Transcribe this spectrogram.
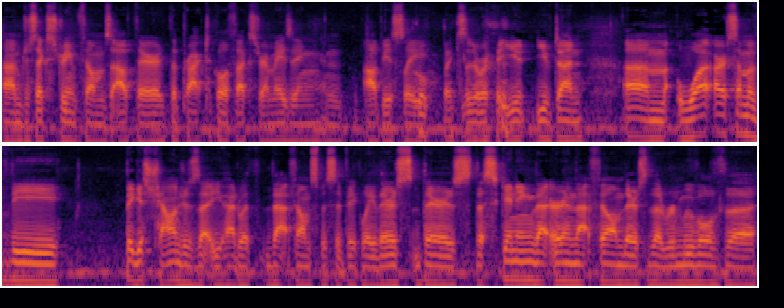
um, just extreme films out there. The practical effects are amazing, and obviously Cool, you. the work that you you've done. Um, what are some of the biggest challenges that you had with that film specifically? There's there's the skinning that are in that film. There's the removal of the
